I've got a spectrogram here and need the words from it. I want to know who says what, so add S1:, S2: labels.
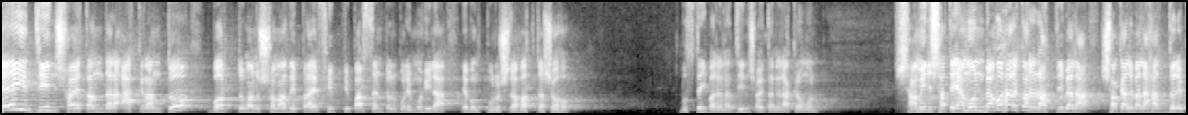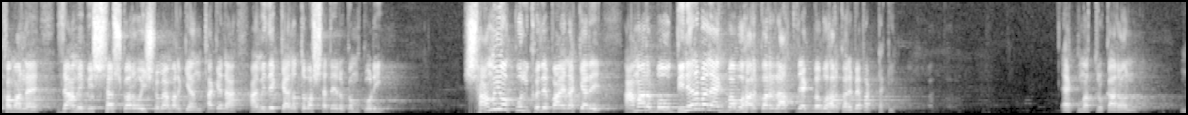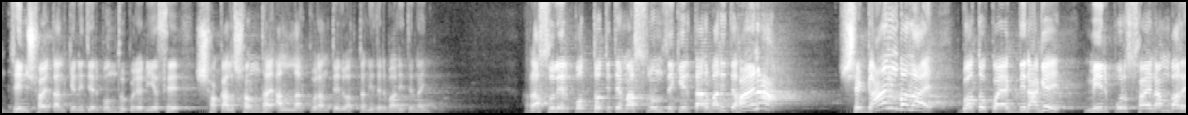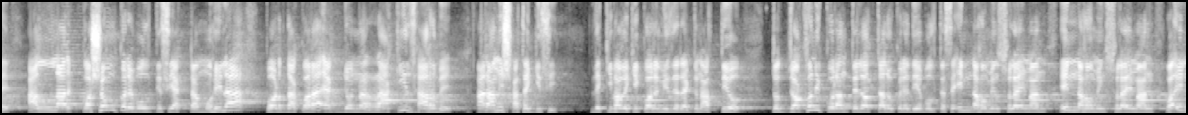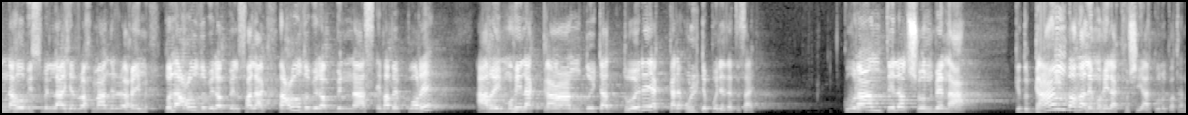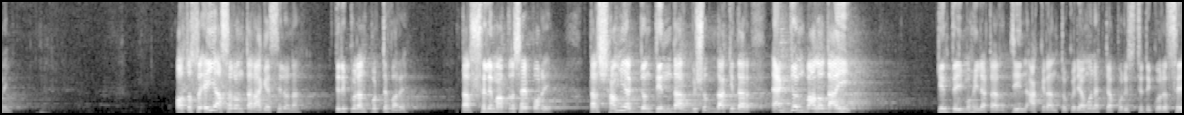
S1: এই জিন শয়তান দ্বারা আক্রান্ত, বর্তমান সমাজে প্রায় ফিফটি পার্সেন্টের উপরে মহিলা এবং পুরুষরা বাচ্চা সহ বুঝতেই পারে না জিন শয়তানের আক্রমণ। স্বামীর সাথে এমন ব্যবহার করে রাত্রিবেলা, সকালবেলা হাত ধরে ক্ষমা নেয় যে, আমি বিশ্বাস করো, ওই সময় আমার জ্ঞান থাকে না। আমি যে কেন তোমার সাথে এরকম করি? স্বামীও কুল খুঁজে পায় না ক্যারে আমার বউ দিনের বেলা এক ব্যবহার করে, রাত্রে এক ব্যবহার করে। ব্যাপারটা কি? একমাত্র কারণ জিন শয়তানকে নিজের বন্ধু করে নিয়েছে, সকাল সন্ধ্যায় আল্লাহর কোরআন তেলোয়াতটা নিজের বাড়িতে নাই। রাসুলের পদ্ধতিতে মাসনুন জিকির তার বাড়িতে হয় না। সে গান বাজায়। গত কয়েকদিন আগে মিরপুর ছয় নাম্বারে আল্লাহর কসম করে বলতেছি, একটা মহিলা পর্দা করা একজন রাকি ঝাড়বে আর আমি সাথে গেছি। যে কীভাবে কি করে নিজের একজন আত্মীয় তো যখনই কোরআন তেলাওয়াত চালু করে দিয়ে বলতেছে, ইন্নাহু মিন সুলাইমান, ইন্নাহু মিন সুলাইমান, ওয়া ইন্নাহু বিসমিল্লাহির রহমানির রহিম, কুল আউযু বিরাব্বিল ফালাক, আউযু বিরাব্বিন নাস, এভাবে পড়ে আর ওই মহিলা কান দুইটা দৈরে একবারে উল্টে পড়ে যেতে চায়। কোরআন তেলত শুনবে না, কিন্তু গান বাজালে মহিলা খুশি, আর কোনো কথা নেই। অথচ এই আচরণ তার আগে ছিল না। তিনি কোরআন পড়তে পারে। তার ছেলে মাদ্রাসায় পড়ে। তার স্বামী একজন দিনদার, বিশুদ্ধ আকিদার, একজন ভালো দায়ী। কিন্তু এই মহিলাটার জিন আক্রান্ত করে এমন একটা পরিস্থিতি করেছে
